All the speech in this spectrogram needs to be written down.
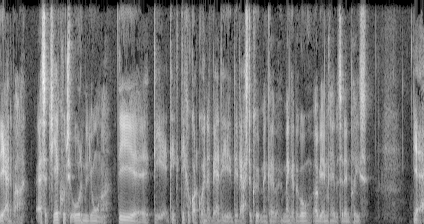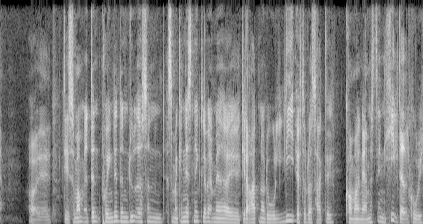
Det er det bare. Altså Djeko til 8 millioner, det, øh, det, det, det kan godt gå hen og være det, det værste køb, man kan, man kan begå op i angrebet til den pris. Ja, og øh, det er som om, at den pointe, den lyder sådan, altså man kan næsten ikke lade være med at øh, give dig ret, når du lige efter du har sagt det, kommer nærmest en helt dadelkugle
